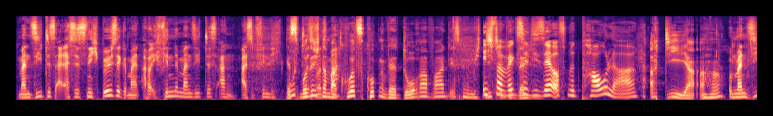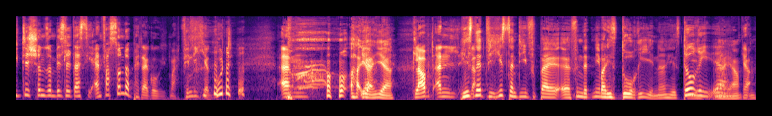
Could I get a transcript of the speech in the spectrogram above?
Man sieht es, es ist nicht böse gemeint, aber ich finde, man sieht es an. Also finde ich gut. Jetzt muss ich man's noch mal macht. kurz gucken, wer Dora war. Die ist mir nämlich ich nicht verwechsel die sehr oft mit Paula. Ach, die, ja, aha. Und man sieht es schon so ein bisschen, dass die einfach Sonderpädagogik macht. Finde ich ja gut. ähm, ah, ja, Ja. Ja. glaubt an. Hieß nicht, wie hieß denn die bei äh, Findet, nee, aber die ist Dori, ne? Hieß Dori, die. ja. ja. Ja. Mhm.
